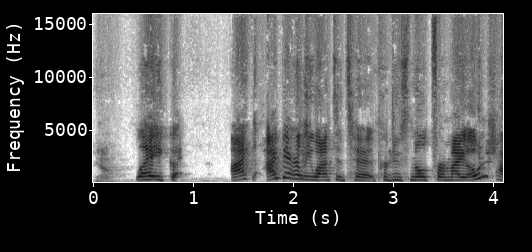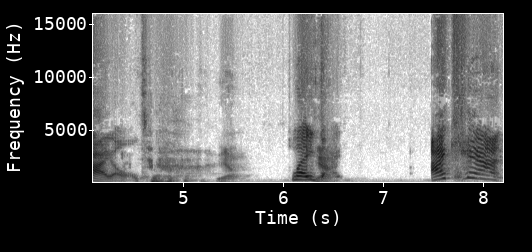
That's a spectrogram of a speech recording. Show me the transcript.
Yeah. Like I I barely wanted to produce milk for my own child. yeah. Like yeah. I can't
